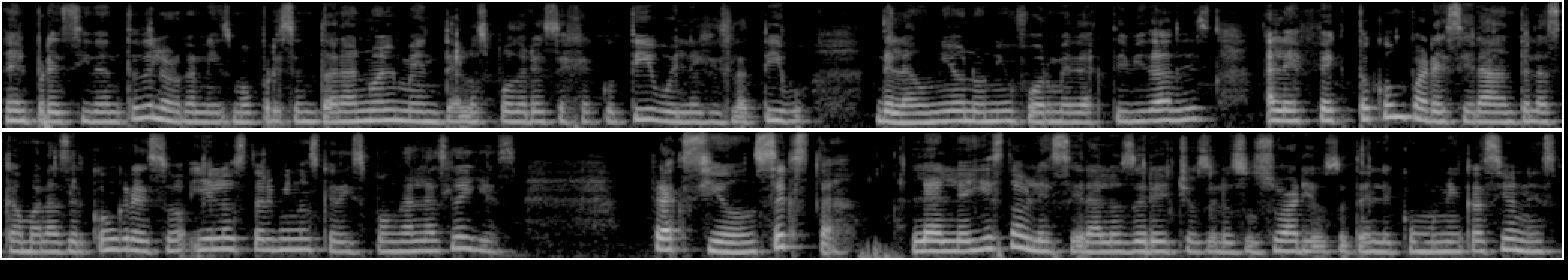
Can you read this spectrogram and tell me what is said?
El presidente del organismo presentará anualmente a los poderes ejecutivo y legislativo de la Unión un informe de actividades, al efecto comparecerá ante las cámaras del Congreso y en los términos que dispongan las leyes. Fracción sexta. La ley establecerá los derechos de los usuarios de telecomunicaciones,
